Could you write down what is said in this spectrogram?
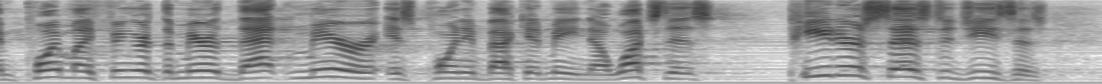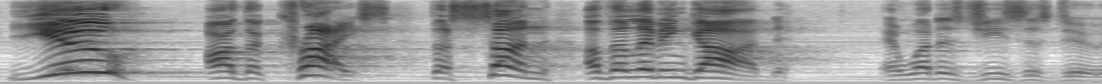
and point my finger at the mirror, that mirror is pointing back at me. Now, watch this. Peter says to Jesus, You are the Christ, the Son of the living God. And what does Jesus do?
